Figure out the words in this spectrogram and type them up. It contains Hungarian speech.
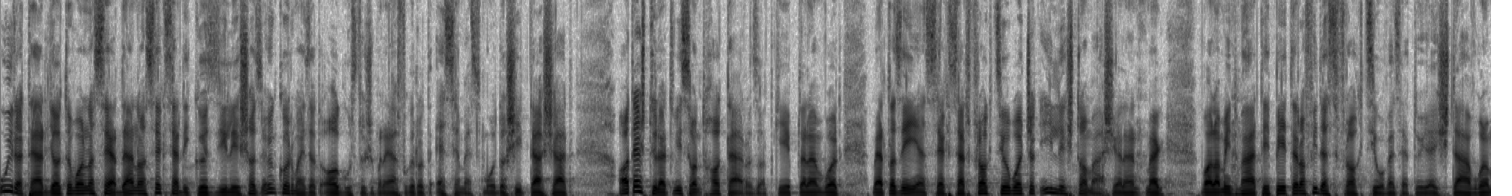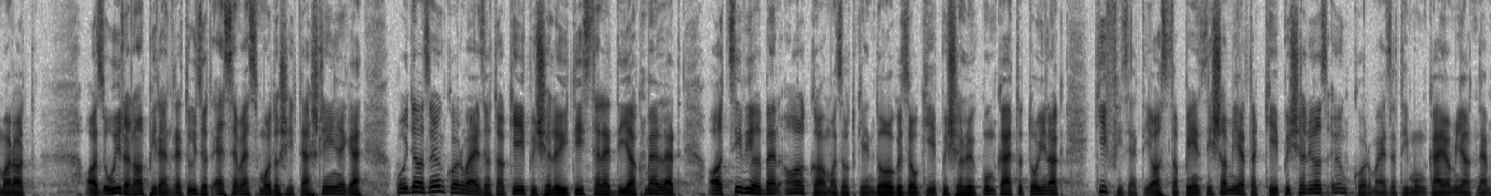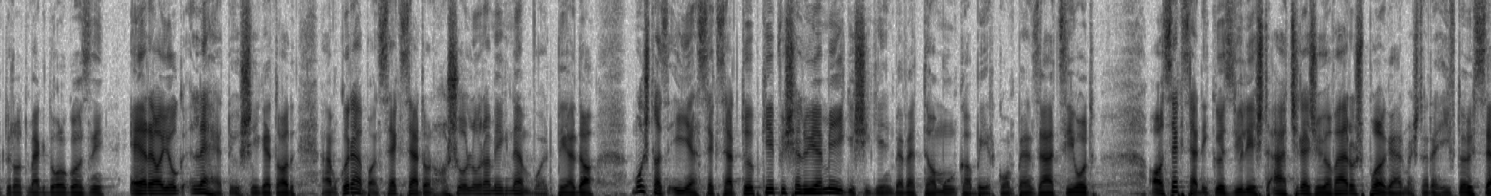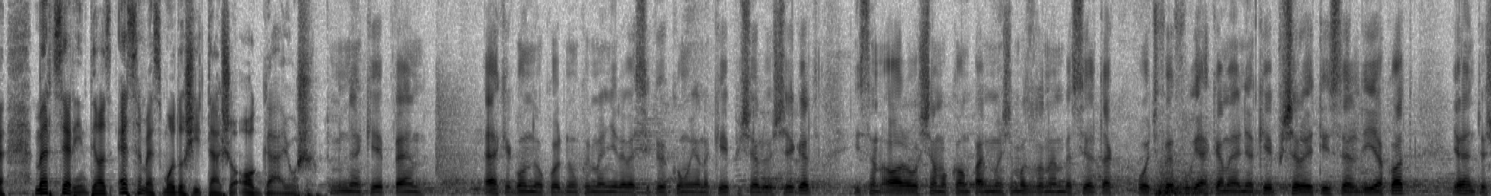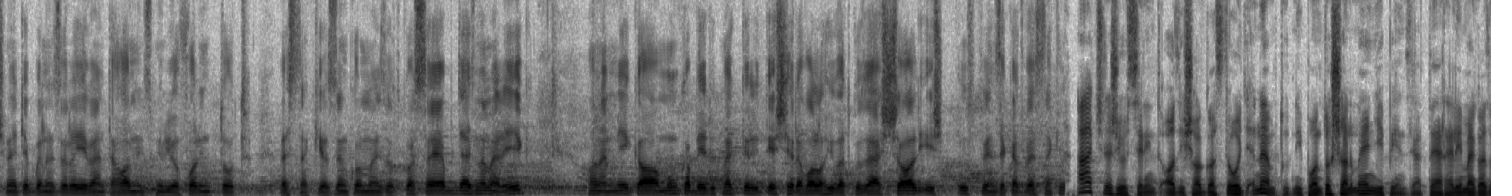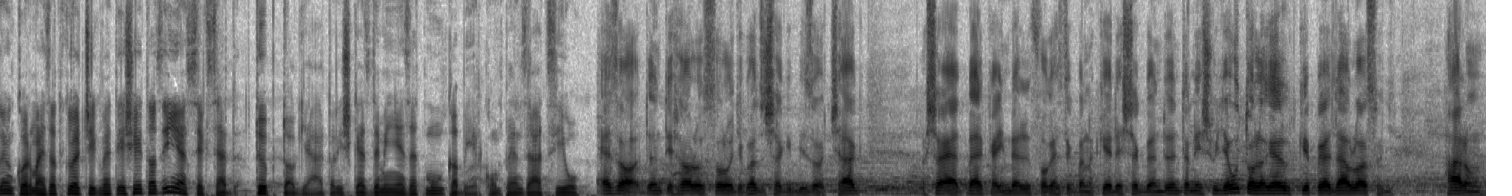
Újra tárgyalta volna szerdán a szexádi közgyűlés az önkormányzat augusztusban elfogadott SMS módosítását. A testület viszont határozat képtelen volt, mert az éjjel szexád frakcióból csak Illés Tamás jelent meg, valamint Máté Péter a Fidesz frakció vezetője is távol maradt. Az újra napirendre tűzött SMS módosítás lényege, hogy az önkormányzat a képviselői tiszteletdíjak mellett a civilben alkalmazottként dolgozó képviselők munkáltatóinak kifizeti azt a pénzt is, amiért a képviselő az önkormányzati munkája miatt nem tudott megdolgozni. Erre a jog lehetőséget ad, ám korábban Szexárdon hasonlóra még nem volt példa. Most az ilyen Szexárd több képviselője mégis igénybe vette a munkabérkompenzációt. A szexádi közgyűlést Ács Rezső a város polgármestere hívta össze, mert szerinte az SMS módosítása aggályos. Mindenképpen el kell gondolkodnunk, hogy mennyire veszik ők komolyan a képviselőséget, hiszen arról sem a kampányban sem azóta nem beszéltek, hogy fel fogják emelni a képviselői tiszteletdíjakat. Jelentős mértékben ezzel évente 30 millió forintot vesznek ki az önkormányzat kasszájába, de ez nem elég hanem még a munkabérük megtérítésére való hivatkozással is plusz pénzeket vesznek. Ács Rezső szerint az is aggasztó, hogy nem tudni pontosan mennyi pénzzel terheli meg az önkormányzat költségvetését az ilyen szexed több tagja által is kezdeményezett munkabérkompenzáció. Ez a döntés arról szól, hogy a gazdasági bizottság a saját berkein belül fog ezekben a kérdésekben dönteni, és ugye utólag előtt ki például az, hogy három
